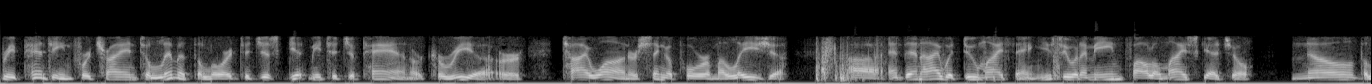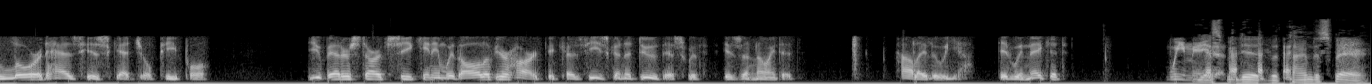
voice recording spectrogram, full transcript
repenting for trying to limit the Lord to just get me to Japan or Korea or Taiwan or Singapore or Malaysia. Uh, and then I would do my thing. You see what I mean? Follow my schedule. No, the Lord has His schedule, people. You better start seeking Him with all of your heart because He's going to do this with His anointed. Hallelujah. Did we make it? We made yes, it. we did with time to spare.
